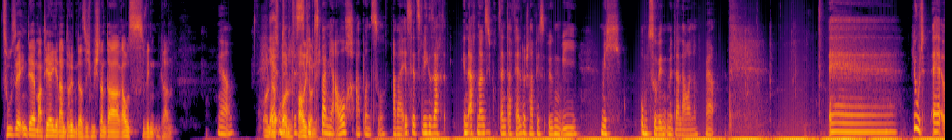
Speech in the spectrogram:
zu sehr in der Materie dann drin, dass ich mich dann da rauswinden kann. Ja. Und ja, das, das ich auch gibt's nicht. bei mir auch ab und zu. Aber ist jetzt, wie gesagt, in 98 Prozent der Fälle schaffe ich es irgendwie, mich umzuwinden mit der Laune. Ja. Äh, gut. Äh,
